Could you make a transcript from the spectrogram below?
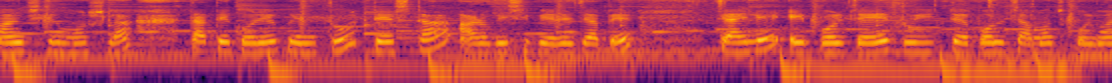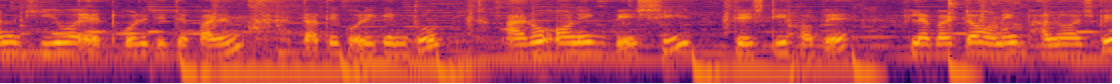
মাংসের মশলা। তাতে করে কিন্তু টেস্টটা আরও বেশি বেড়ে যাবে। চাইলে এই পর্যায়ে দুই টেবল চামচ পরিমাণ ঘিও অ্যাড করে দিতে পারেন। তাতে করে কিন্তু আরও অনেক বেশি টেস্টি হবে। ফ্লেভারটা অনেক ভালো আসবে।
